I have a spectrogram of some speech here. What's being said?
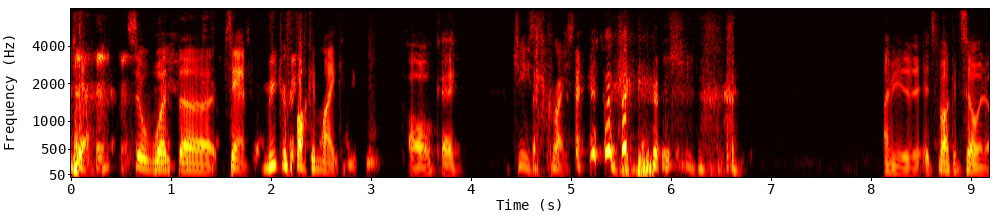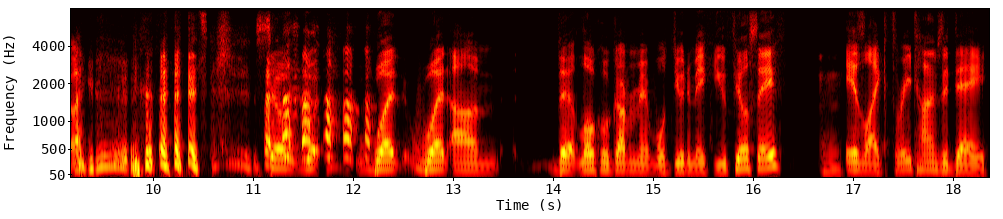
yeah. So what the Sam, mute your fucking mic. Oh, okay. Jesus Christ. I muted it. It's fucking so annoying. So what, what what um the local government will do to make you feel safe Mhm. is like three times a day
